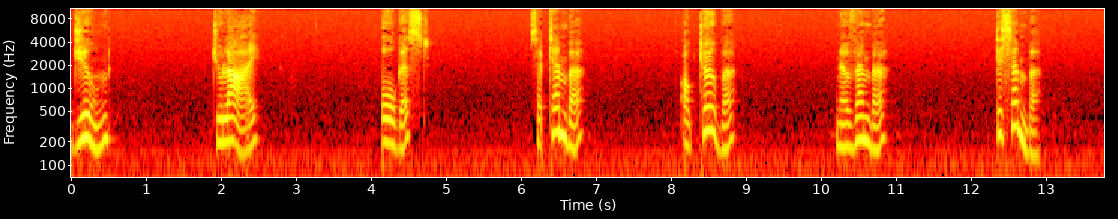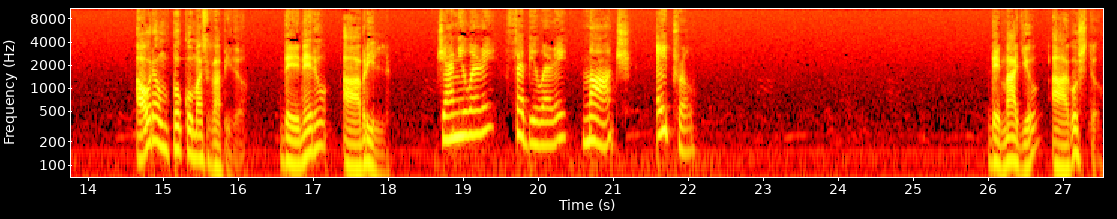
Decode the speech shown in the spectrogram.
June. July. August. September. October. November. December. Ahora un poco más rápido. De enero a abril. January, February, March, April. De mayo a agosto.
